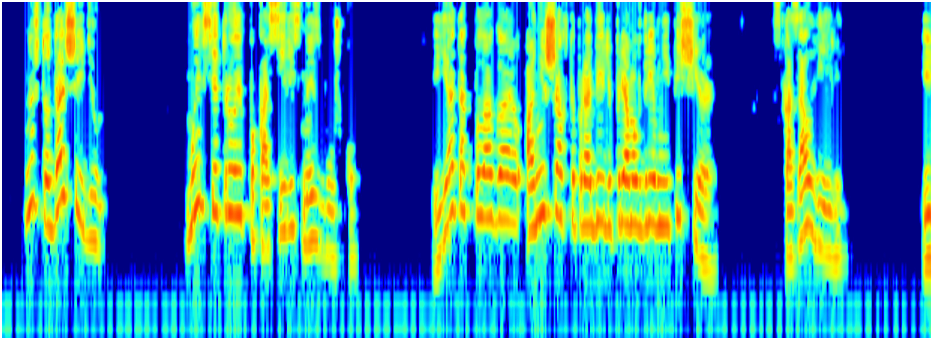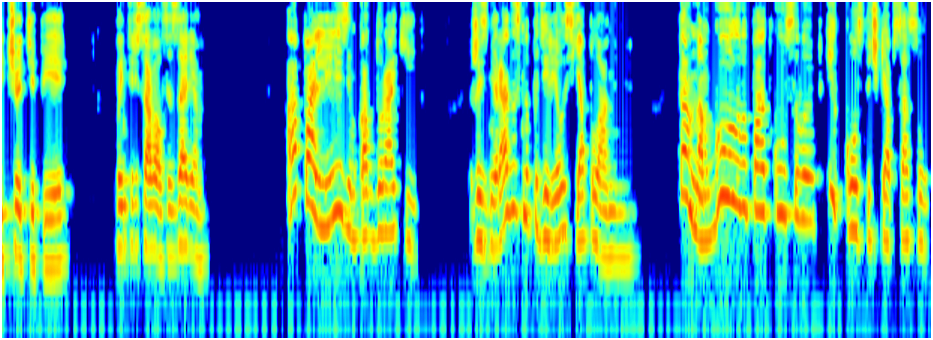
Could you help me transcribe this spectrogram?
— Ну что, дальше идем? — Мы все трое покосились на избушку. — Я так полагаю, они шахты пробили прямо в древние пещеры, — сказал Вели. — И что теперь? — поинтересовался Зарян. — А полезем, как дураки. Жизнерадостно поделилась я планами. Там нам головы пооткусывают и косточки обсосут.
